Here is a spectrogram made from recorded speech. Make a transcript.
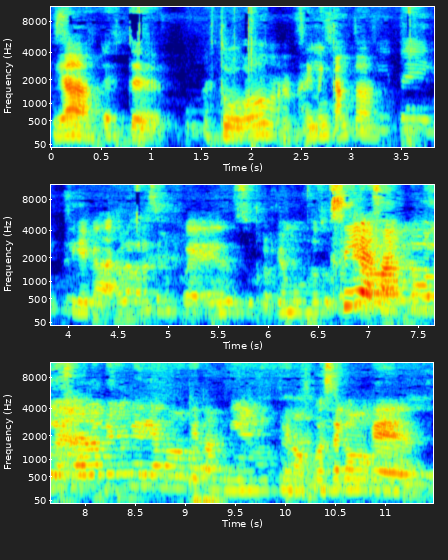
ya este estuvo a mí me encanta Así que cada colaboración fue su propio mundo, su Sí, propio exacto, lugar. eso es lo que yo quería como que también, que no fuese como que,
